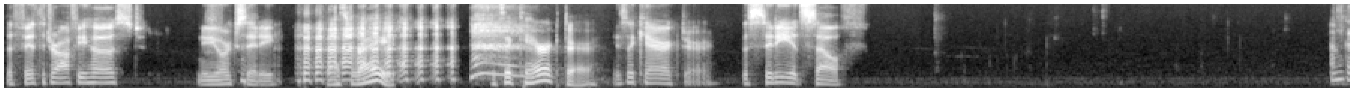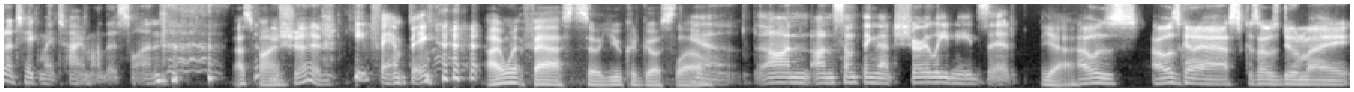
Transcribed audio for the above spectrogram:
the fifth drawfee host new york city That's right. It's a character. It's a character the city itself I'm gonna take my time on this one. That's fine. you should Keep vamping. I went fast so you could go slow. Yeah, on on something that surely needs it. Yeah. i was i was gonna ask because i was doing my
